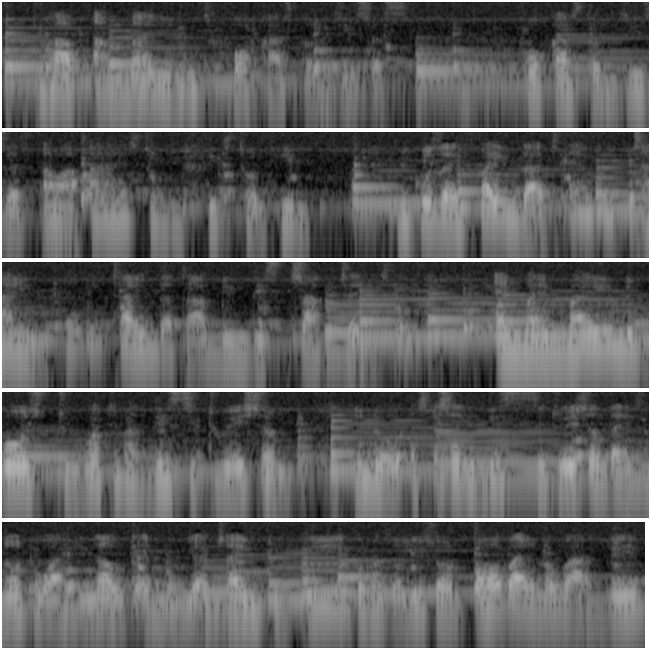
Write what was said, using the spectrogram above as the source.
to have a mind focused on Jesus, focused on Jesus, our eyes to be fixed on Him. Because I find that every time, every time that I've been distracted and my mind goes to whatever this situation, you know, especially this situation that is not working out, and we are trying to think of a solution over and over again,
